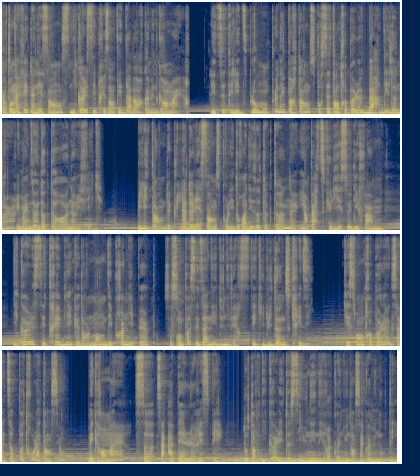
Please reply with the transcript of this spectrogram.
Quand on a fait connaissance, Nicole s'est présentée d'abord comme une grand-mère. Les titres et les diplômes ont peu d'importance pour cet anthropologue bardé d'honneur et même d'un doctorat honorifique. Militante depuis l'adolescence pour les droits des Autochtones, et en particulier ceux des femmes, Nicole sait très bien que dans le monde des premiers peuples, ce ne sont pas ses années d'université qui lui donnent du crédit. Qu'elle soit anthropologue, ça attire pas trop l'attention, mais grand-mère, ça, ça appelle le respect. d'autant que Nicole est aussi une aînée reconnue dans sa communauté.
